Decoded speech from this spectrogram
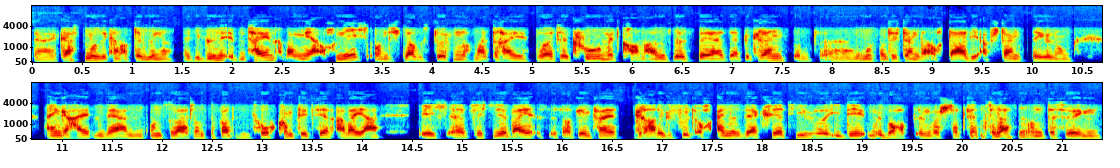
äh, Gastmusikern auf der Bühne äh, die Bühne eben teilen, aber mehr auch nicht. Und ich glaube, es dürfen nochmal drei Leute Crew mitkommen. Also es ist sehr, sehr begrenzt und äh, muss natürlich dann auch da die Abstandsregelung eingehalten werden und so weiter und so fort. Es ist hochkompliziert, aber ja, ich äh, pflichte dir bei, es ist auf jeden Fall gerade gefühlt auch eine sehr kreative Idee, um überhaupt irgendwas stattfinden zu lassen. Und deswegen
